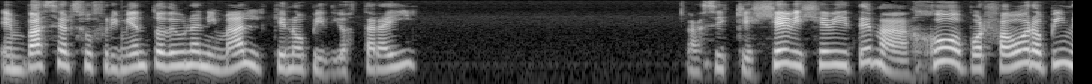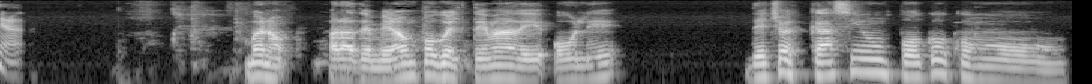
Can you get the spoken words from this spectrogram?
en base al sufrimiento de un animal que no pidió estar ahí. Así que heavy, heavy tema. Jo, por favor, opina. Bueno, para terminar un poco el tema de Ole, de hecho es casi un poco como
